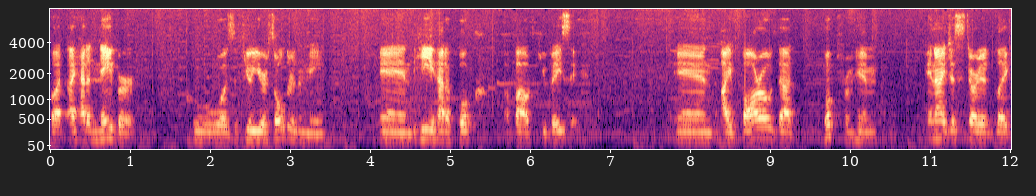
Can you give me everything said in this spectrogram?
but I had a neighbor who was a few years older than me, and he had a book about QBasic. And I borrowed that book from him, and I just started like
